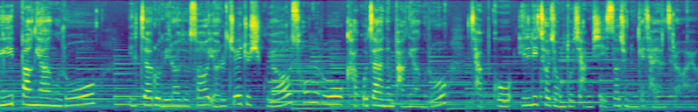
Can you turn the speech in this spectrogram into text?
네, 뒷방향으로 일자로 밀어줘서 열을 쬐주시고요. 손으로 가고자 하는 방향으로 잡고 1, 2초 정도 잠시 있어주는 게 자연스러워요.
